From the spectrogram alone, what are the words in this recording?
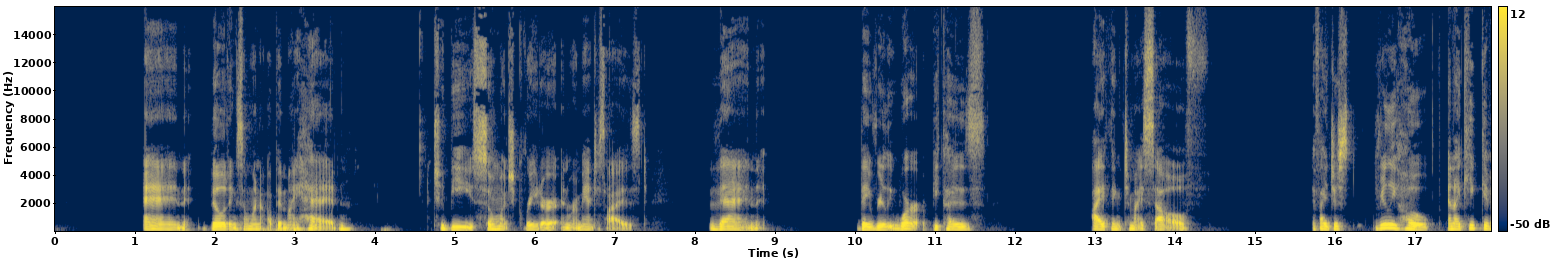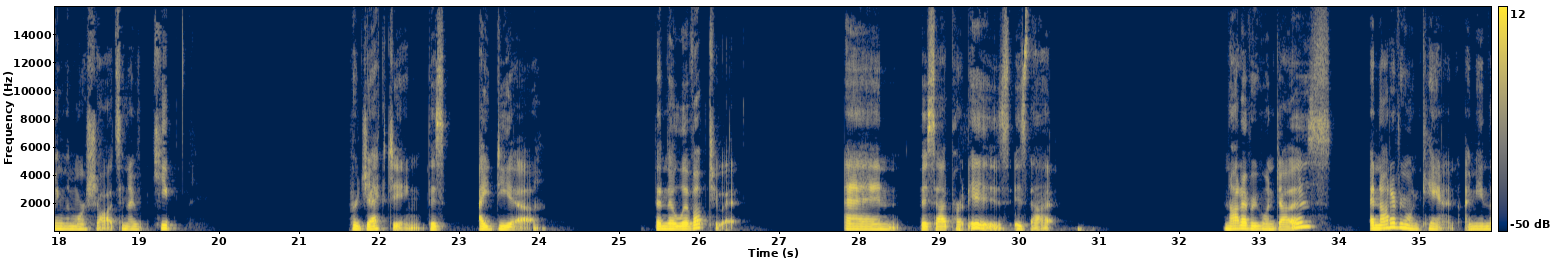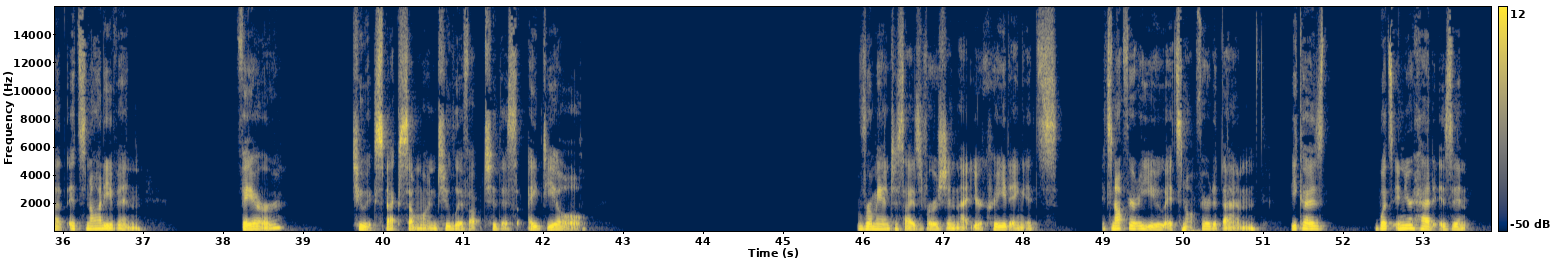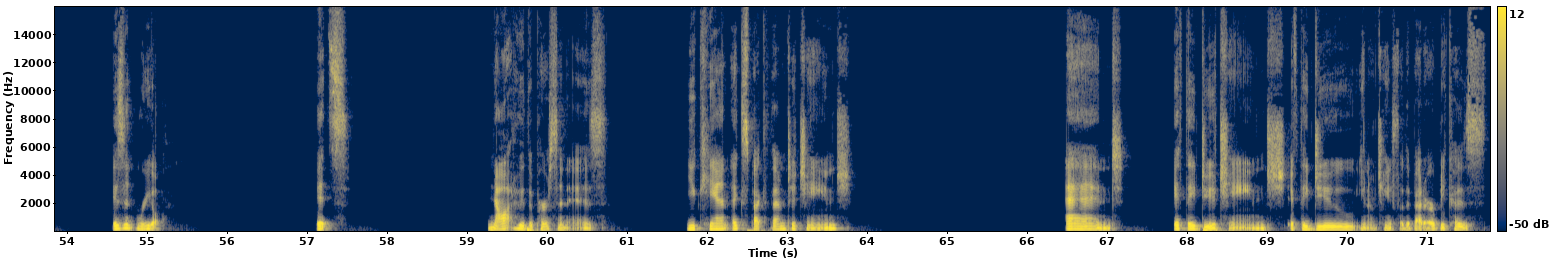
And building someone up in my head to be so much greater and romanticized than they really were because I think to myself, if I just really hope and I keep giving them more shots and I keep projecting this idea, then they'll live up to it. And the sad part is, is that not everyone does and not everyone can. I mean, that it's not even fair to expect someone to live up to this ideal romanticized version that you're creating. It's it's not fair to you, it's not fair to them because what's in your head isn't isn't real. It's not who the person is. You can't expect them to change. And if they do change, if they do, you know, change for the better, because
